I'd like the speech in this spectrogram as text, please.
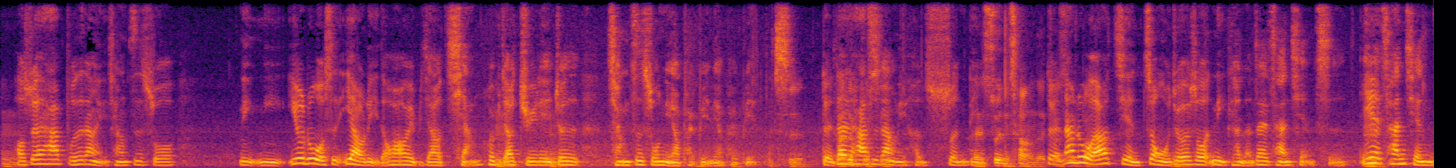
嗯、好，所以它不是让你强制说。你你，因为如果是药理的话，会比较强，会比较剧烈，嗯、就是强制说你要排便，你要排便。是。对，但是它是让你很顺利、很顺畅的。对，那如果要减重，我就会说你可能在餐前吃，嗯、因为餐前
